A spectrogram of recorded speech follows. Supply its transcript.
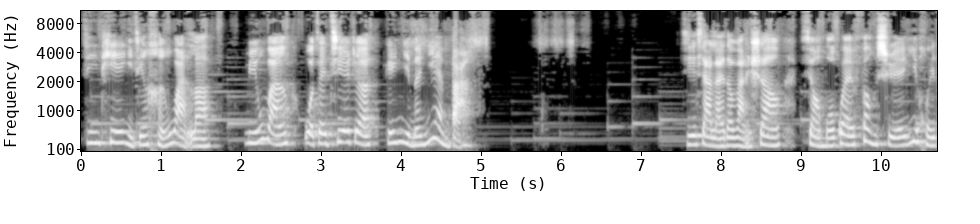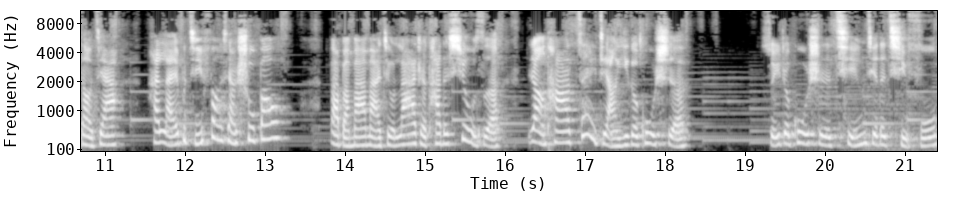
今天已经很晚了。”明晚我再接着给你们念吧。接下来的晚上，小魔怪放学一回到家，还来不及放下书包，爸爸妈妈就拉着他的袖子，让他再讲一个故事。随着故事情节的起伏，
